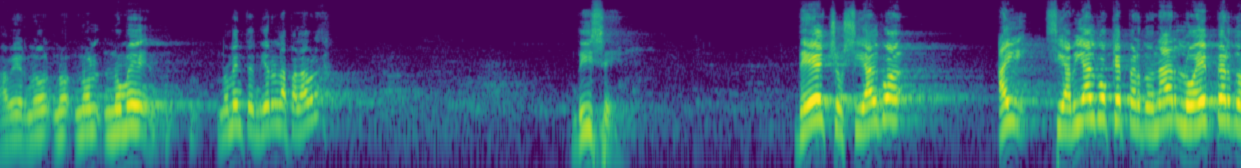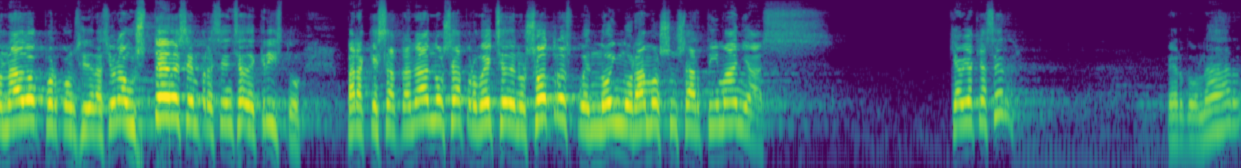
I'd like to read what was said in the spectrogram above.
A ver, ¿no, no, no, no, me, ¿no me entendieron la palabra? Dice, de hecho, si algo Hay, si había algo que perdonar, lo he perdonado por consideración a ustedes en presencia de Cristo, para que Satanás no se aproveche de nosotros, pues no ignoramos sus artimañas. ¿Qué había que hacer? Perdonar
